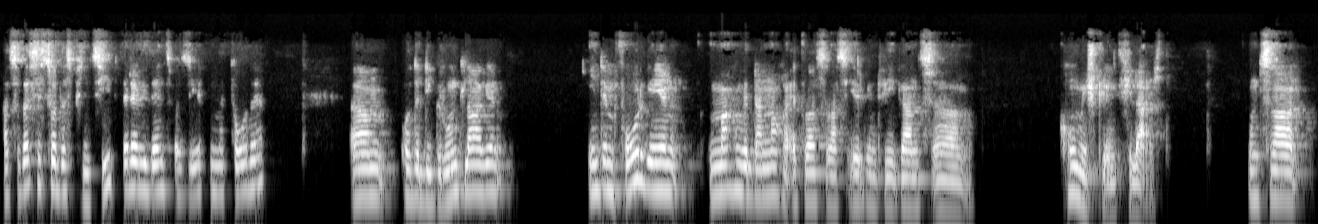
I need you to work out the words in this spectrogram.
Also das ist so das Prinzip der evidenzbasierten Methode ähm, oder die Grundlage. In dem Vorgehen machen wir dann noch etwas, was irgendwie ganz ähm, komisch klingt vielleicht. Und zwar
